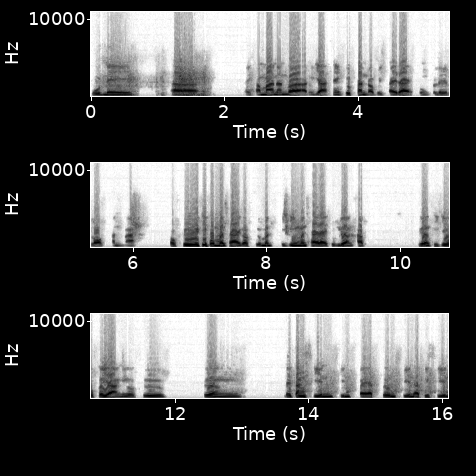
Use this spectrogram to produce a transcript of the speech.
พูดในในธรรมะนั้นว่าอนุญาตให้ทุกท่านเอาไปใช้ได้ ผมก็เลยลอกท่านมา ก็คือที่ผมมาใช้ก็คือมันจริงมันใช้ได้ทุกเรื่องครับ เรื่องที่จะยกตัวอย่างนี้ก็คือเรื่องได้ตั้งศีลศีลแปดเพิ่มศีลอธิศีล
